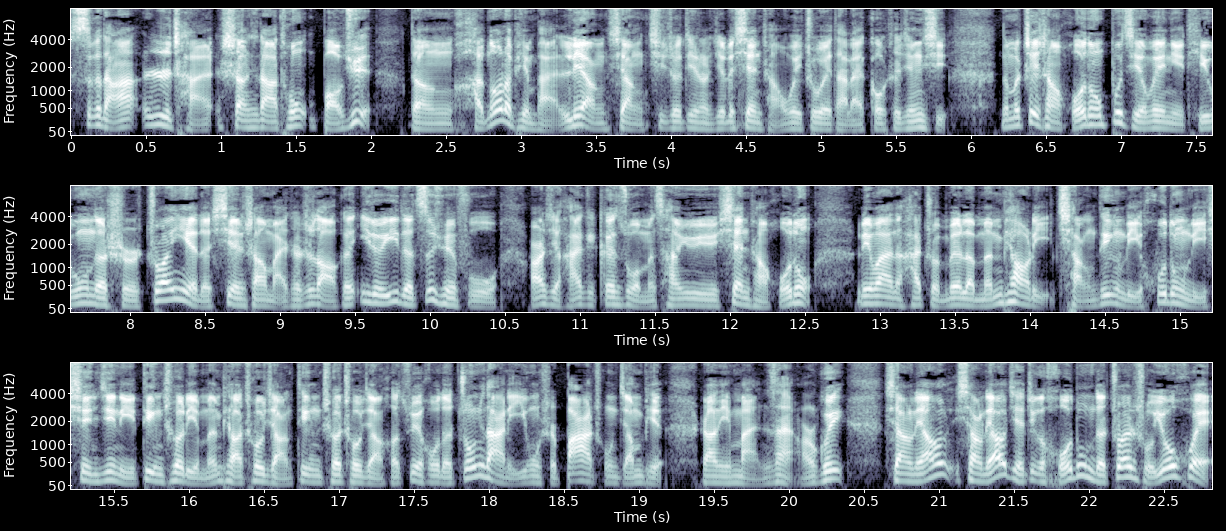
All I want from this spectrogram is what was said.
斯柯达、日产、上汽大通、宝骏等很多的品牌亮相汽车电商节的现场，为诸位带来购车惊喜。那么这场活动不仅为你提供的是专业的线上买车指导跟一对一的咨询服务，而且还可以跟随我们参与现场活动。另外呢，还准备了门票礼、抢定礼、互动礼、现金礼、订车礼、门票抽奖、订车抽奖和最后的终极大礼，一共是八重奖品，让你满载而归。想了想了解这个活动的专属优惠，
